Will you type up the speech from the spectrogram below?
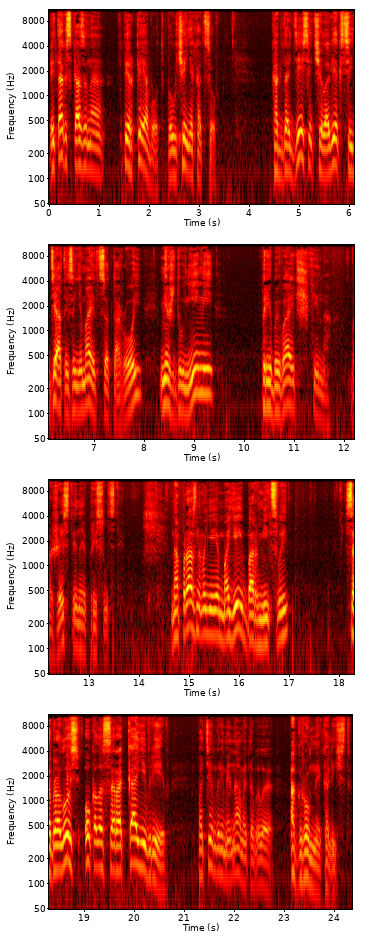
И так сказано Перке, вот, по учениях отцов. Когда 10 человек сидят и занимаются Торой, между ними пребывает шхина, божественное присутствие. На празднование моей бармицвы собралось около сорока евреев. По тем временам это было огромное количество.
